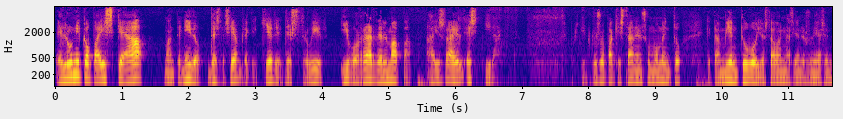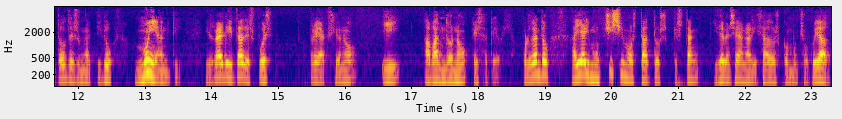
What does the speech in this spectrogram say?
El único país que ha mantenido desde siempre que quiere destruir y borrar del mapa a Israel es Irán. Incluso Pakistán en su momento, que también tuvo, yo estaba en Naciones Unidas entonces, una actitud muy anti-israelita, después reaccionó y abandonó esa teoría. Por lo tanto, ahí hay muchísimos datos que están y deben ser analizados con mucho cuidado.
